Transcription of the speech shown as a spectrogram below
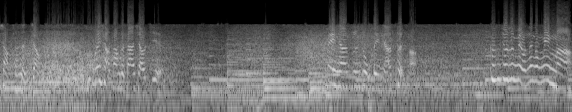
谁想穿成这样子？我也想当个大小姐，被人家尊重，被人家疼啊。可是就是没有那个命嘛。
